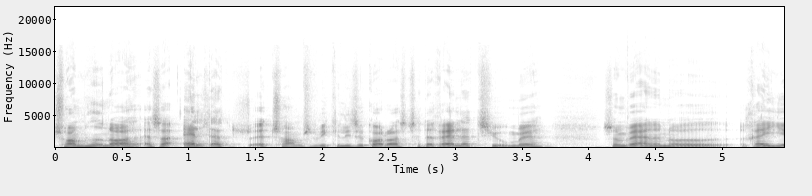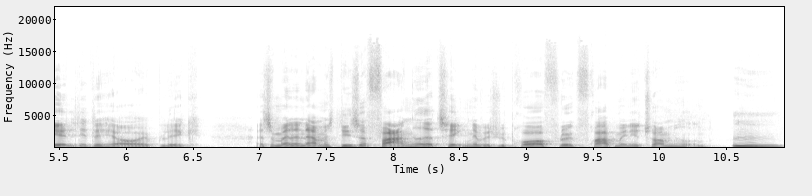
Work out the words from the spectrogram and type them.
tomheden også, altså alt er, er tom, så vi kan lige så godt også tage det relativt med, som værende noget reelt i det her øjeblik. Altså, man er nærmest lige så fanget af tingene, hvis vi prøver at flygte fra dem ind i tomheden. Mm.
